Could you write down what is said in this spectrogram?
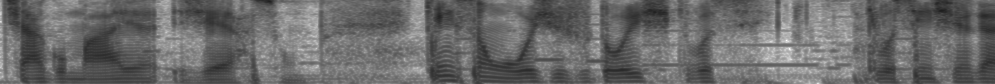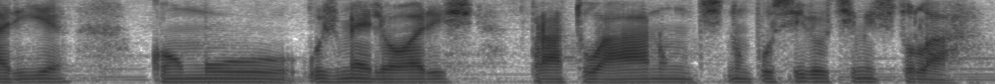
Thiago Maia, Gerson. Quem são hoje os dois que você, que você enxergaria como os melhores para atuar num, num possível time titular?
